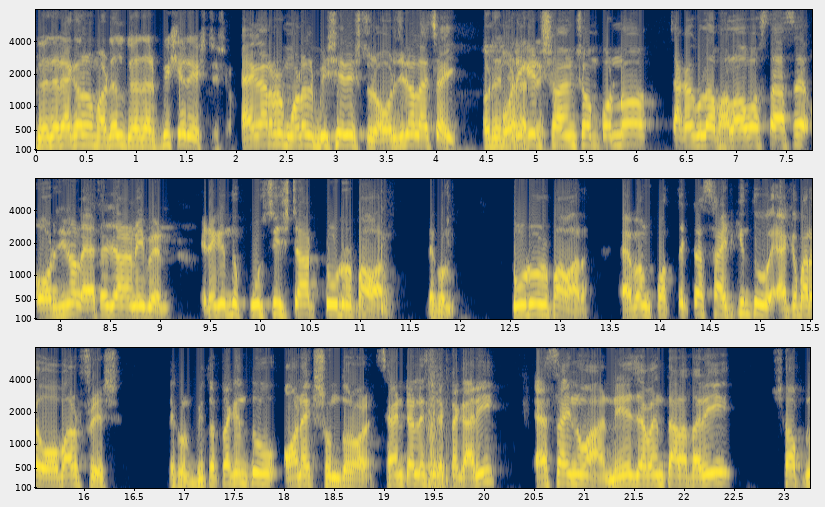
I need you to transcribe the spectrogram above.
দুই হাজার এগারো মডেল দুই হাজার বিশের রেজিস্ট্রেশন এগারোর মডেল বিশের অরিজিনাল স্বয়ং সম্পন্ন চাকাগুলা ভালো অবস্থা আছে অরিজিনাল এচাই যারা নেবেন এটা কিন্তু পঁচিশটা টু ডোর পাওয়ার দেখুন টু ডোর পাওয়ার এবং প্রত্যেকটা সাইড কিন্তু একেবারে ওভার ফ্রেশ দেখুন ভিতরটা কিন্তু অনেক সুন্দর। সেন্ট্রাল এসির একটা গাড়ি এসআই নোয়া নিয়ে যাবেন তাড়াতাড়ি। স্বপ্ন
